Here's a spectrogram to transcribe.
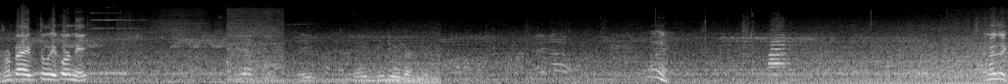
রসুনটা একটু এ করে নিই। এই এই ভিডিওটা নিয়ে। অ্যামেজিং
